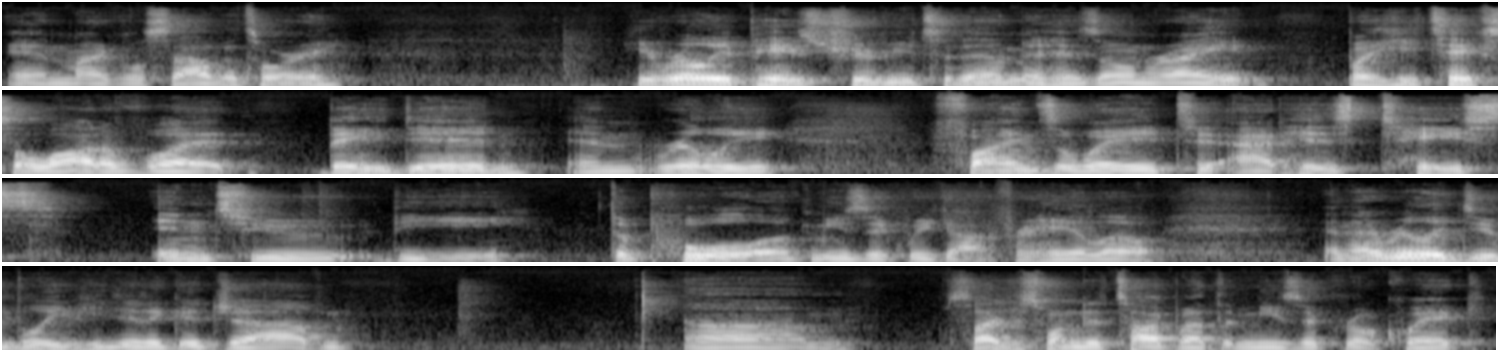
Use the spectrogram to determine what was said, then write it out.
and Michael Salvatori. He really pays tribute to them in his own right, but he takes a lot of what they did and really finds a way to add his taste into the the pool of music we got for Halo. And I really do believe he did a good job. Um, so I just wanted to talk about the music real quick.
